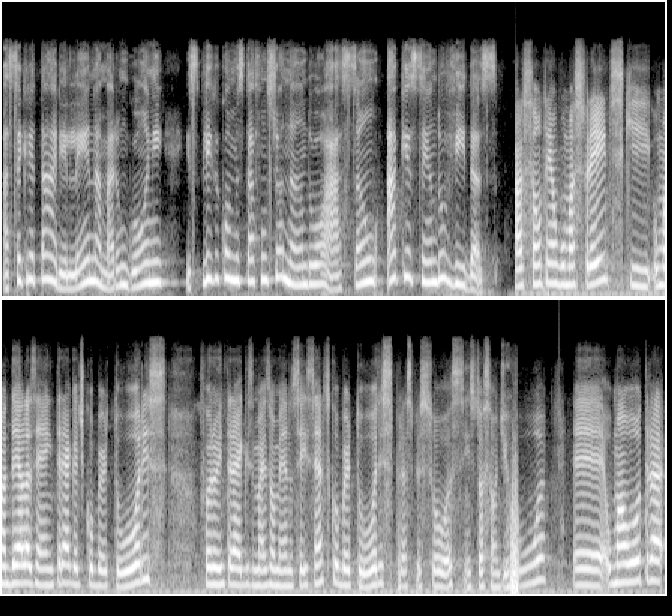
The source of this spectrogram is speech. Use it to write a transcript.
A secretária Helena Marungoni explica como está funcionando a ação Aquecendo Vidas. A ação tem algumas frentes, que uma delas é a entrega de cobertores, foram entregues mais ou menos 600 cobertores para as pessoas em situação de rua. É, uma outra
